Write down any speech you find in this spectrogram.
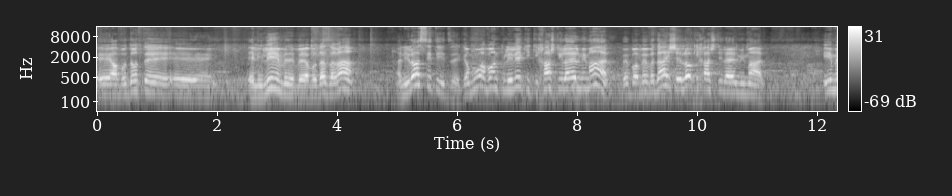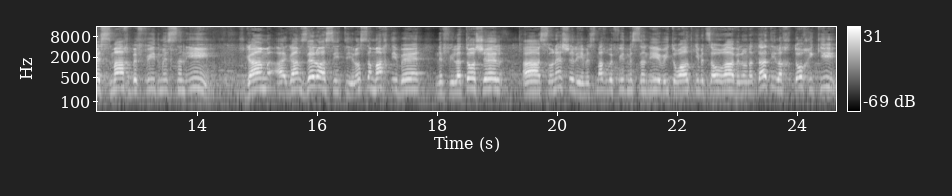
אה, עבודות אה, אה, אלילים ועבודה זרה, אני לא עשיתי את זה. גם הוא עוון פלילי כי כיחשתי לאל ממעל, ובוודאי שלא כיחשתי לאל ממעל. אם אשמח בפיד משנאי, גם, גם זה לא עשיתי, לא שמחתי בנפילתו של השונא שלי, אם אשמח בפיד משנאי והתעוררת כי מצאו רע ולא נתתי לחתוך חיקי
